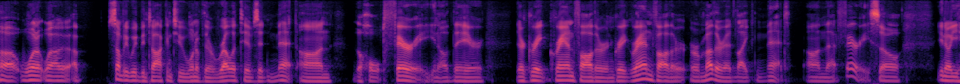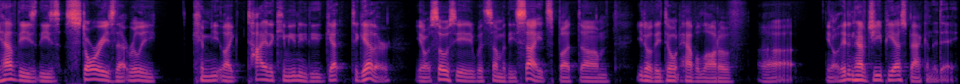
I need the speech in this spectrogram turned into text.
uh, one uh, somebody we'd been talking to. One of their relatives had met on the Holt Ferry. You know, their their great grandfather and great grandfather or mother had like met on that ferry. So, you know, you have these these stories that really commu- like tie the community to get together, you know, associated with some of these sites, but um, you know, they don't have a lot of uh, you know, they didn't have GPS back in the day.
